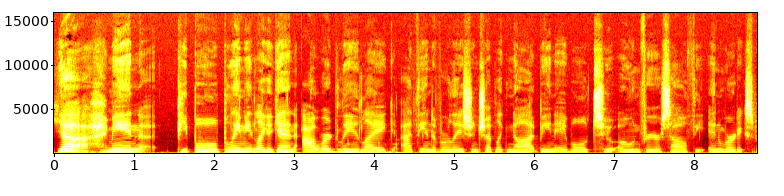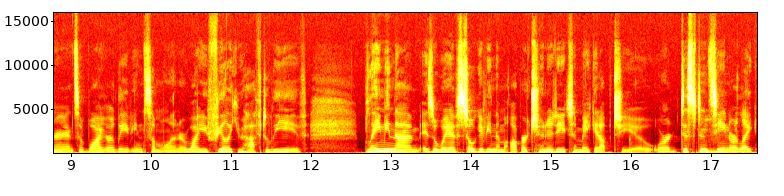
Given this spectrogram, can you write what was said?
yeah, I mean, people blaming, like, again, outwardly, like, at the end of a relationship, like, not being able to own for yourself the inward experience of why you're leaving someone or why you feel like you have to leave. Blaming them is a way of still giving them opportunity to make it up to you, or distancing, mm. or like,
